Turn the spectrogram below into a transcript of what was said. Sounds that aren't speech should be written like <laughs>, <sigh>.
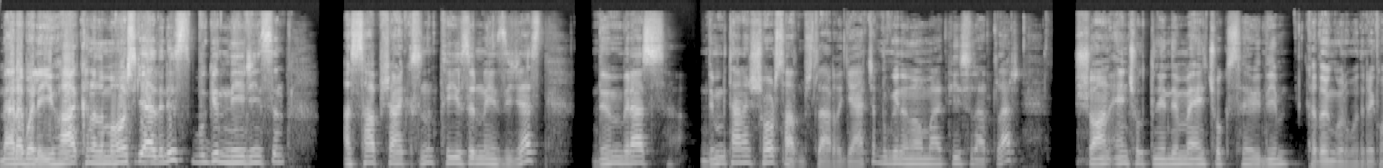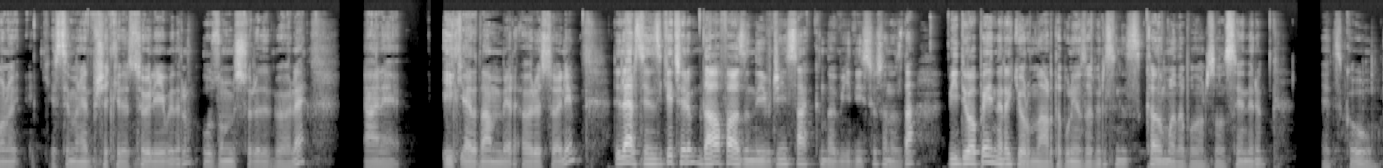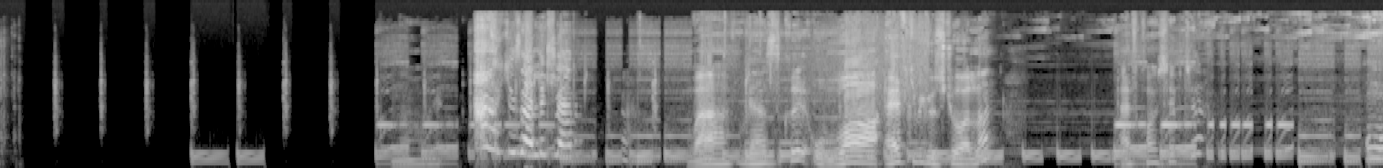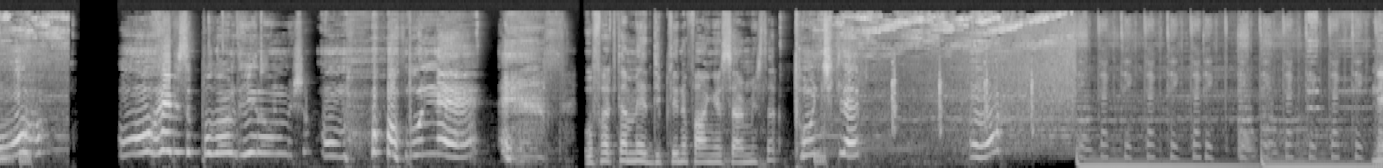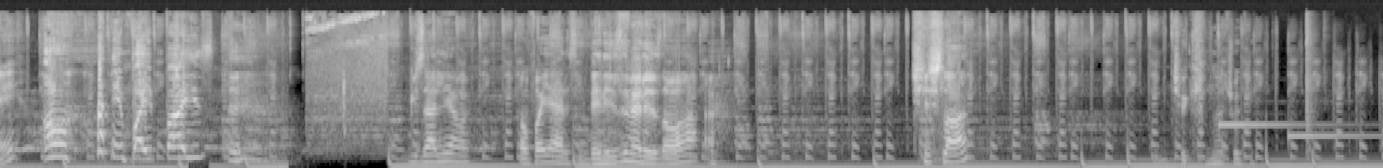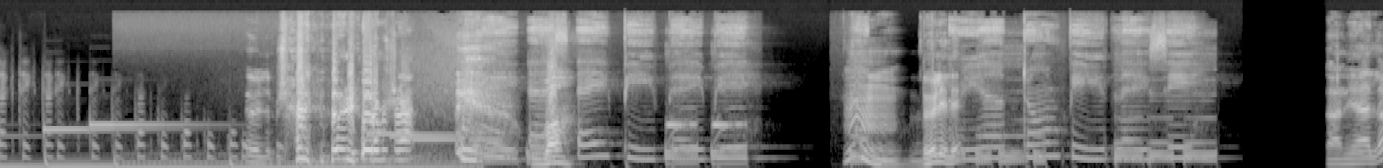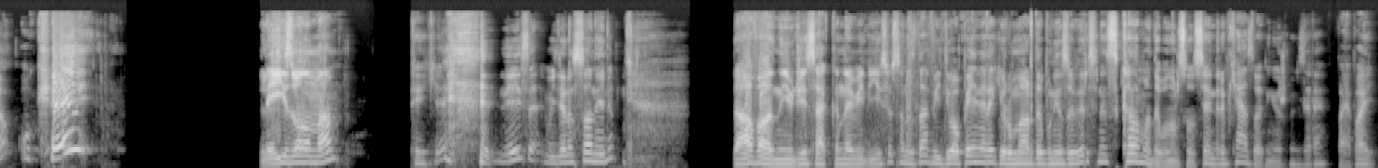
Merhaba Leyuha kanalıma hoş geldiniz. Bugün New Jeans'in Asap şarkısının teaserını izleyeceğiz. Dün biraz, dün bir tane shorts atmışlardı gerçi. Bugün de normal teaser attılar. Şu an en çok dinlediğim ve en çok sevdiğim kadın grubu. Direkt onu kesin net bir şekilde söyleyebilirim. Uzun bir süredir böyle. Yani ilk yarıdan beri öyle söyleyeyim. Dilerseniz geçelim. Daha fazla New Jeans hakkında video istiyorsanız da video beğenerek yorumlarda bunu yazabilirsiniz. Kanalıma da bulursanız sevinirim. Let's go. Güzellikler. Vah birazcık Vah elf gibi gözüküyorlar lan. Elf konsepti. Oh. Oh hepsi blonde olmuş. Oh, bu ne? Ufaktan böyle diplerini falan göstermişler. Ponçikler. Oh. Ne? Ah hani bay bayız. Güzelliğe bak. Kafayı yersin. Denizli meniz oha. Şiş lan. Çöküşümler çok. Öldüm şu an. Ölüyorum şu an. Vah. Hmm, böyleli. Daniela, okey. Lazy olmam. Peki. <laughs> Neyse videonun sonu diyelim. Daha fazla New Jeans hakkında video istiyorsanız da video beğenerek yorumlarda bunu yazabilirsiniz. Kanalıma da bulunursanız sevinirim. Kendinize bakın. Görüşmek üzere. Bay bay.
